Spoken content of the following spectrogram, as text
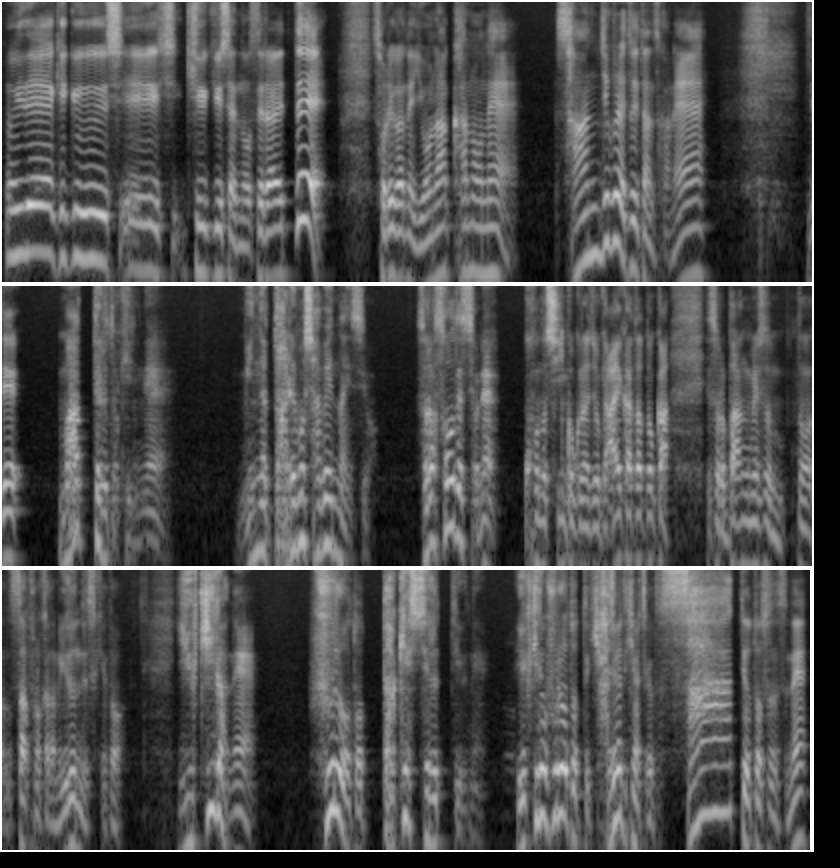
それで結局、えー、救急車に乗せられてそれがね夜中のね3時ぐらい着いたんですかね。で待ってる時にねみんな誰も喋んないんですよ。そりゃそうですよね。この深刻な状況相方とかその番組の人のスタッフの方もいるんですけど雪がね降る音だけしてるっていうね。雪の降る音って初めて聞きましたけどさーって音するんですね。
